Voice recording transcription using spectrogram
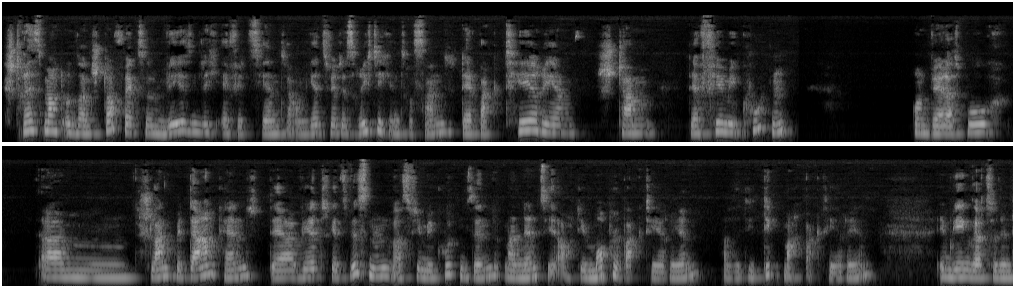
Stress macht unseren Stoffwechsel wesentlich effizienter. Und jetzt wird es richtig interessant. Der Bakterienstamm der Firmikuten. Und wer das Buch ähm, Schlank mit Darm kennt, der wird jetzt wissen, was Firmikuten sind. Man nennt sie auch die Moppelbakterien, also die Dickmachbakterien. Im Gegensatz zu den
